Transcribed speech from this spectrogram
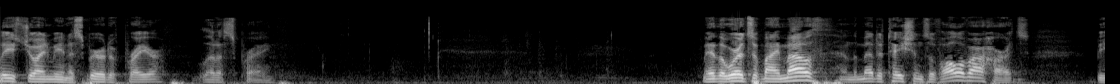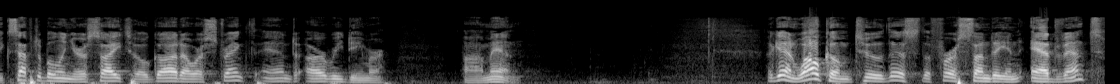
Please join me in a spirit of prayer. Let us pray. May the words of my mouth and the meditations of all of our hearts be acceptable in your sight, O God, our strength and our Redeemer. Amen. Again, welcome to this, the first Sunday in Advent.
